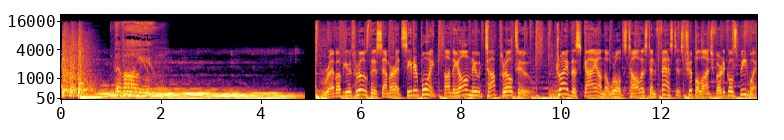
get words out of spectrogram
The volume. Rev up your thrills this summer at Cedar Point on the all new Top Thrill 2. Drive the sky on the world's tallest and fastest triple launch vertical speedway.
